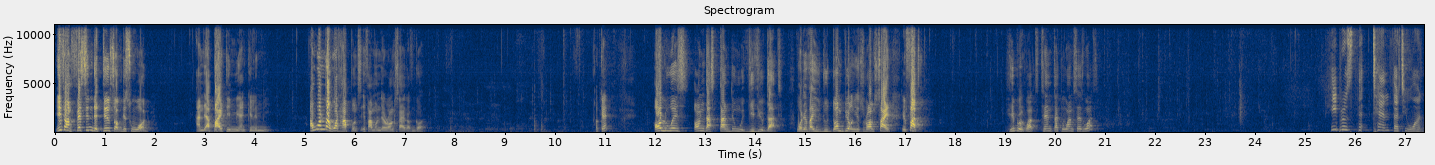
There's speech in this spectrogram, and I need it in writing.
If I'm facing the things of this world and they're biting me and killing me, I wonder what happens if I'm on the wrong side of God. Okay? Always understanding will give you that. Whatever you do, don't be on his wrong side. In fact, Hebrew what? 1031 says what? Hebrews 10:31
